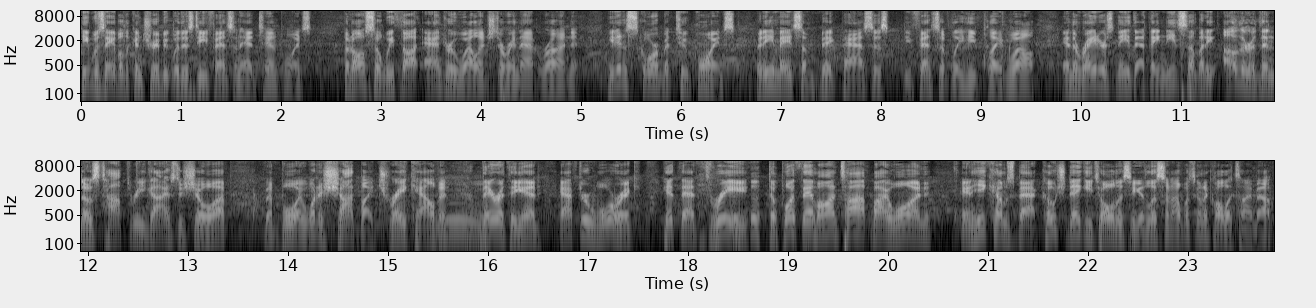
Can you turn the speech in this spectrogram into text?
he was able to contribute with his defense and had ten points. But also, we thought Andrew Welage during that run, he didn't score but two points, but he made some big passes. Defensively, he played well, and the Raiders need that. They need somebody other than those top three guys to show up. But boy, what a shot by Trey Calvin mm. there at the end after Warrick hit that three to put them on top by one and he comes back. Coach Nagy told us, he said, listen, I was going to call a timeout.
